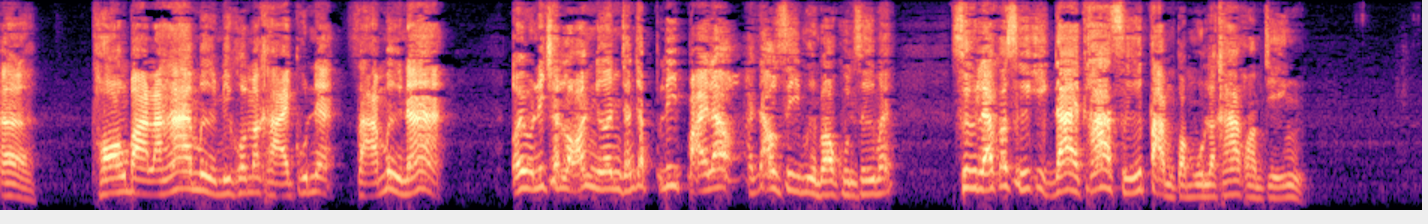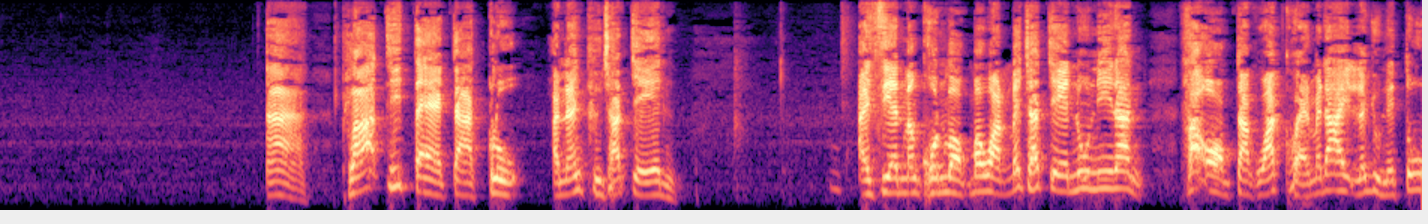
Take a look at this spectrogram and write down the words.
เออ ทองบาทละห้าหมื่นมีคนมาขายคุณเนี่ยสามหมื่นนะเอ้ยวันนี้ฉันร้อนเงิน ฉันจะรีบไปแล้วฉันจะเอาสี่หมื่นพอคุณซื้อไหมซื้อแล้วก็ซื้ออีกได้ ถ้าซื้อต่ำกว่ามูลค่าความจริง อ่า พระที่แตกจากกลุอันนั้นคือชัดเจน ไอเซียนบางคนบอกประวัติไม่ชัดเจนนู่นนี่นั่น ถ้าออกจากวัดแขวนไม่ได้ แล้วอยู่ในตู้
